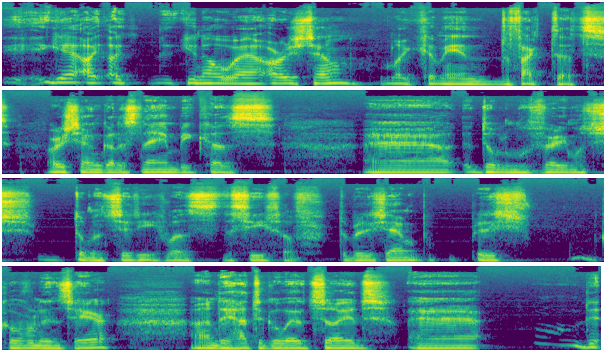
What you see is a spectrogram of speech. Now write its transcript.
yeah, I, I you know, uh, Irish Town. Like, I mean, the fact that Irish Town got its name because uh, Dublin was very much Dublin City was the seat of the British Em- British governance here, and they had to go outside. Uh, they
